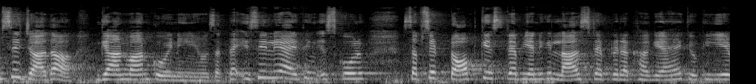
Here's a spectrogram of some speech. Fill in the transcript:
हमसे ज़्यादा ज्ञानवान कोई नहीं हो सकता। इसीलिए आई थिंक इसको सबसे टॉप के स्टेप यानी कि लास्ट स्टेप पे रखा गया है, क्योंकि ये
